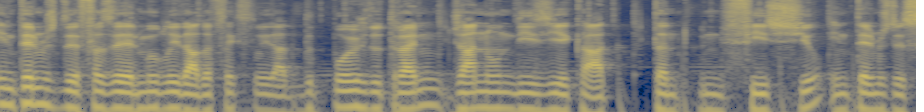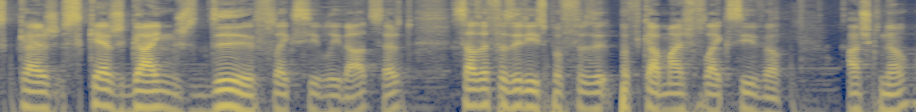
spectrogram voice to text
em termos de fazer mobilidade ou flexibilidade depois do treino, já não dizia que há tanto benefício em termos de se queres, se ganhos de flexibilidade, certo? Se estás a fazer isso para, fazer, para ficar mais flexível, acho que não.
